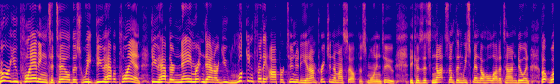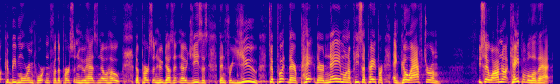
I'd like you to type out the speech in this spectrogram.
Who are you planning to tell this week? Do you have a plan? Do you have their name written down? Are you looking for the opportunity? And I'm preaching to myself this morning too, because it's not something we spend a whole lot of time doing. But what could be more important for the person who has no hope, the person who doesn't know Jesus, than for you to put their, pay, their name on a piece of paper and go after them? You say, Well, I'm not capable of that.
